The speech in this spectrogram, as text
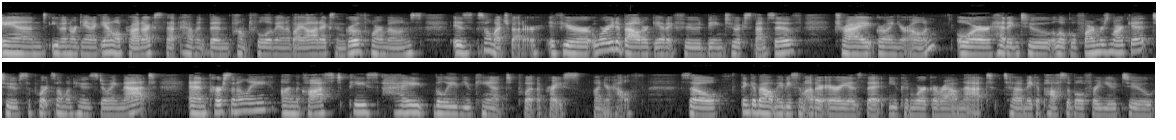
and even organic animal products that haven't been pumped full of antibiotics and growth hormones is so much better. If you're worried about organic food being too expensive, try growing your own or heading to a local farmer's market to support someone who's doing that. And personally, on the cost piece, I believe you can't put a price on your health. So think about maybe some other areas that you can work around that to make it possible for you to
